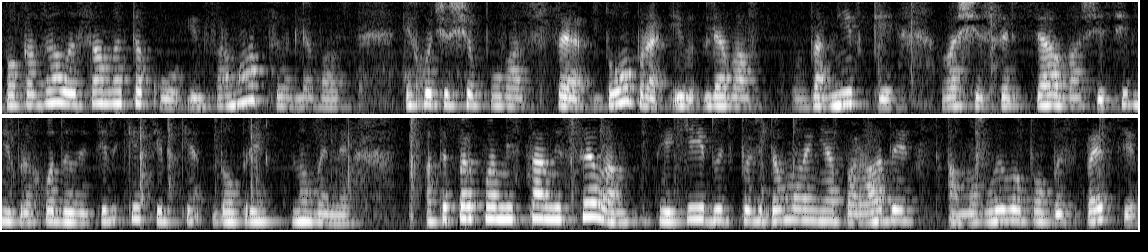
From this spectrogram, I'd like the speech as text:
Показали саме таку інформацію для вас. Я хочу, щоб у вас все добре і для вас домівки, ваші серця, ваші сім'ї приходили тільки-тільки добрі новини. А тепер по містам і селам, які йдуть повідомлення, поради, а можливо по безпеці.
